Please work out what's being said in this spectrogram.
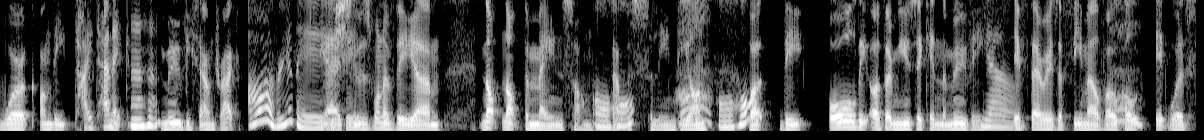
work on the Titanic movie soundtrack. 아, really? Yeah, Did she was one of the um, not not the main song that Uh-huh. was Celine Dion, Uh-huh. but the all the other music in the movie. Yeah. If there is a female vocal, it was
